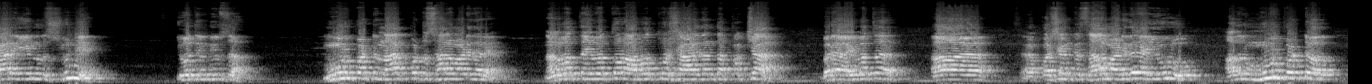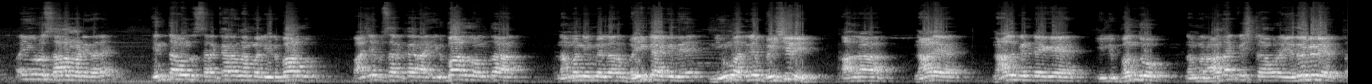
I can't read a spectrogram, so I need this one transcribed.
ಕಾರ್ಯ ಏನು? ಶೂನ್ಯ. ಇವತ್ತಿನ ದಿವಸ ಮೂರು ಪಟ್ಟು, ನಾಲ್ಕು ಪಟ್ಟು ಸಾಲ ಮಾಡಿದ್ದಾರೆ. ನಲವತ್ತೈವತ್ತು, ಅರವತ್ತು ವರ್ಷ ಆಳಿದಂತ ಪಕ್ಷ. ಬರೀ ಐವತ್ತ ಪರ್ಸೆಂಟ್ ಸಾಲ ಮಾಡಿದರೆ ಇವರು ಅದ್ರ ಮೂರು ಪಟ್ಟು ಇವರು ಸಾಲ ಮಾಡಿದ್ದಾರೆ. ಇಂಥ ಒಂದು ಸರ್ಕಾರ ನಮ್ಮಲ್ಲಿ ಇರಬಾರ್ದು. ಭಾಜಪ ಸರ್ಕಾರ ಇರಬಾರ್ದು ಅಂತ ನಮ್ಮ ನಿಮ್ಮೆಲ್ಲರ ಬೈಕ್ ಆಗಿದೆ ನೀವು ಅದನ್ನೇ ಬಯಸಿರಿ. ಆದ್ರ ನಾಳೆ ನಾಲ್ಕು ಗಂಟೆಗೆ ಇಲ್ಲಿ ಬಂದು ನಮ್ಮ ರಾಧಾಕೃಷ್ಣ ಅವರ ಎದುರುಗಡೆ ಇರ್ತ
